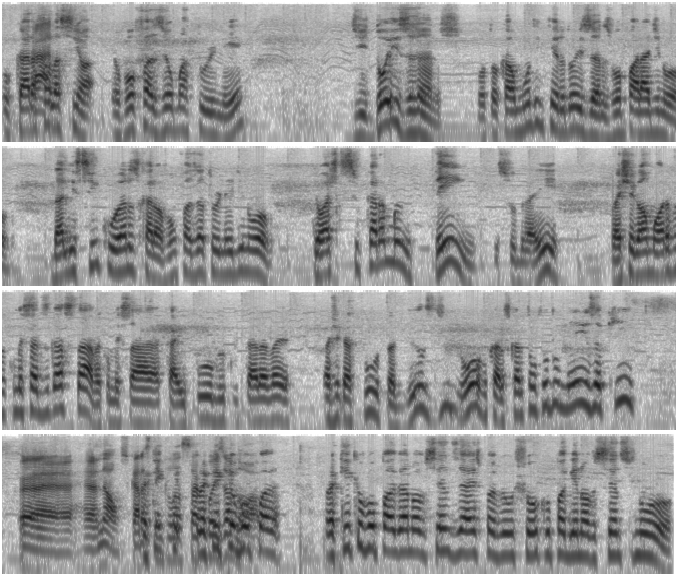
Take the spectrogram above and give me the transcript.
O cara Cara. fala assim, ó, eu vou fazer uma turnê de dois anos, vou tocar o mundo inteiro dois anos, vou parar de novo. Dali cinco anos, cara, ó, vamos fazer a turnê de novo. Porque eu acho que se o cara mantém isso daí, vai chegar uma hora que vai começar a desgastar, vai começar a cair público, o cara vai, vai chegar, puta, Guns de novo, cara, os caras estão todo mês aqui. É, é, não, os caras têm que lançar pra coisa que vou nova. pagar? Pra que, que eu vou pagar 900 reais pra ver o show que eu paguei 900 no,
